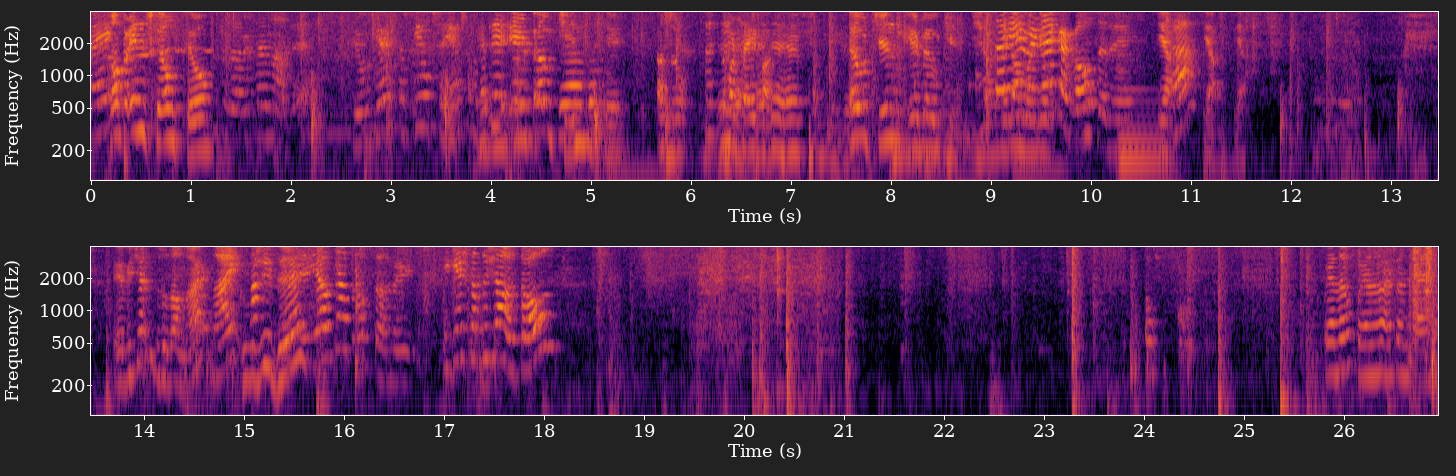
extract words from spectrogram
Hej. Kom på inskånt då. Jo, jag ska också här. Det är bouchen. Alltså, nummer två faktiskt. Ocean är Bocean. Det är väl lika gott det. Ja, ja, ja. Är vi känner så här? Nej, faktiskt inte. Jag har snabbt också. Vi kanske kan du köra en stål? Gå gjennom, gå gjennom her, sånn der.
